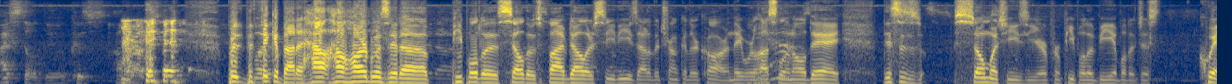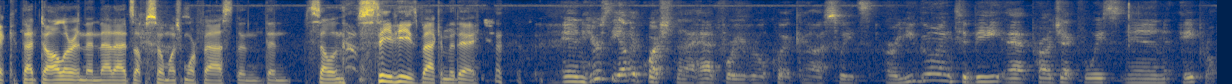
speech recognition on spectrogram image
I still do because. but, but, but think about it. How how hard was it, uh, people to sell those five dollar CDs out of the trunk of their car, and they were hustling all day. This is so much easier for people to be able to just quick that dollar, and then that adds up so much more fast than than selling those CDs back in the day. and here's the other question that I had for you, real quick, uh, sweets. Are you going to be at Project Voice in April?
